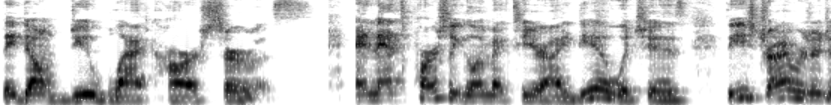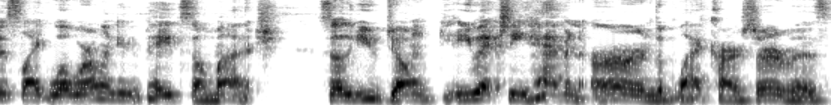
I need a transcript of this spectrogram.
they don't do black car service. And that's partially going back to your idea, which is these drivers are just like, well, we're only getting paid so much so you don't, you actually haven't earned the black car service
